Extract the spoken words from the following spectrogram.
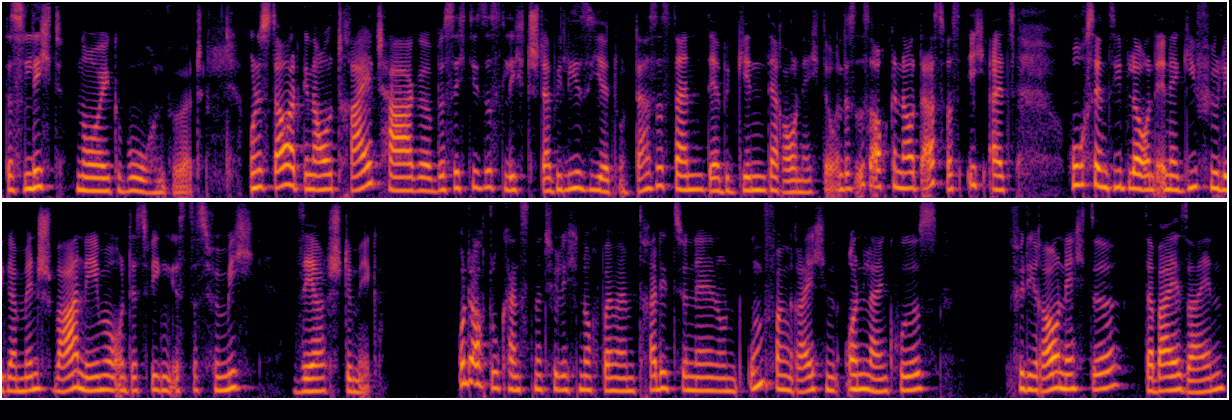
das Licht neu geboren wird. Und es dauert genau drei Tage, bis sich dieses Licht stabilisiert. Und das ist dann der Beginn der Rauhnächte. Und das ist auch genau das, was ich als hochsensibler und energiefühliger Mensch wahrnehme. Und deswegen ist das für mich sehr stimmig. Und auch du kannst natürlich noch bei meinem traditionellen und umfangreichen Online-Kurs für die Rauhnächte dabei sein.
